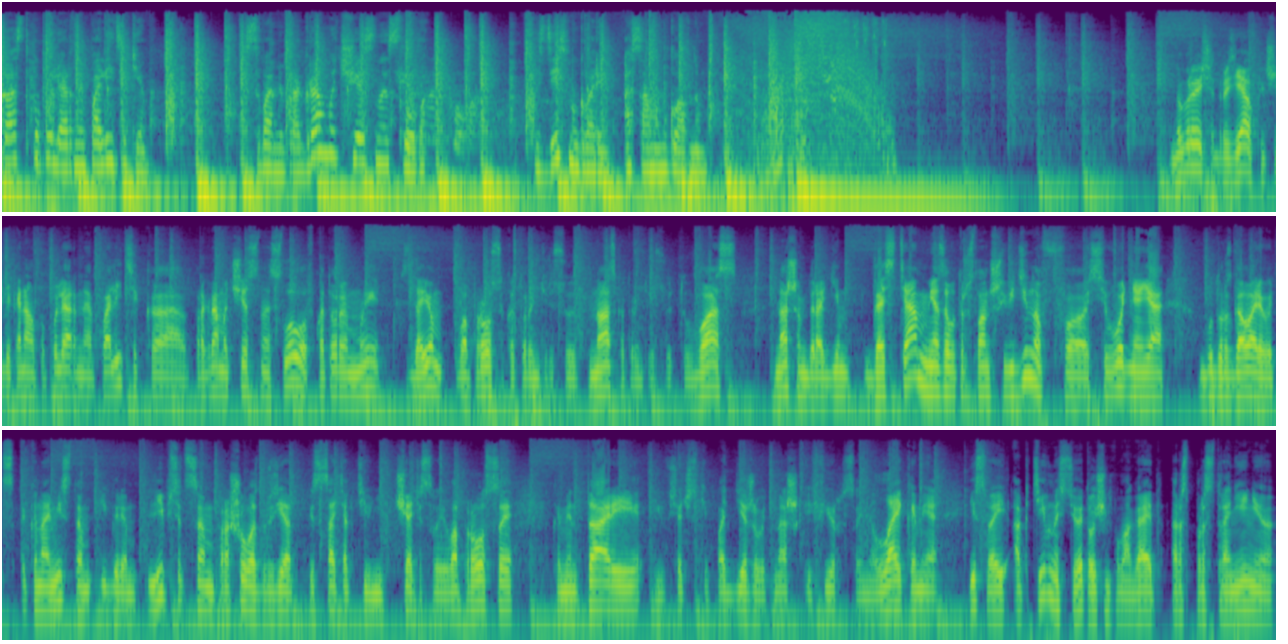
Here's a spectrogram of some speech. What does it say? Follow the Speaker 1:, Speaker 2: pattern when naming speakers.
Speaker 1: подкаст популярной политики. С вами программа «Честное слово». Здесь мы говорим о самом главном.
Speaker 2: Добрый вечер, друзья. Вы включили канал «Популярная политика», программа «Честное слово», в которой мы задаем вопросы, которые интересуют нас, которые интересуют вас, нашим дорогим гостям. Меня зовут Руслан Шевединов. Сегодня я буду разговаривать с экономистом Игорем Липсицем. Прошу вас, друзья, писать активнее в чате свои вопросы, комментарии и всячески поддерживать наш эфир своими лайками и своей активностью. Это очень помогает распространению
